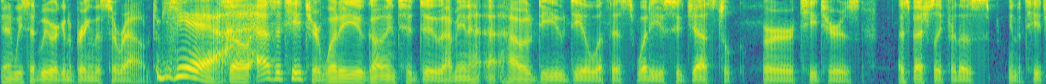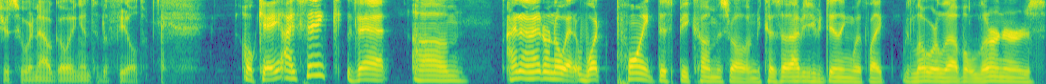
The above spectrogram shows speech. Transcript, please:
And we said we were going to bring this around. Yeah. So, as a teacher, what are you going to do? I mean, how do you deal with this? What do you suggest for teachers especially for those you know teachers who are now going into the field? Okay, I think that um, I don't, I don't know at what point this becomes relevant because obviously you're dealing with like lower level learners.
